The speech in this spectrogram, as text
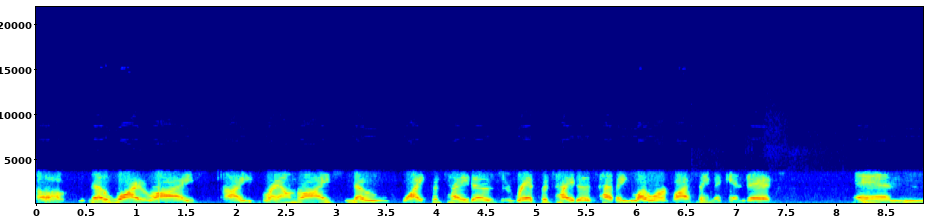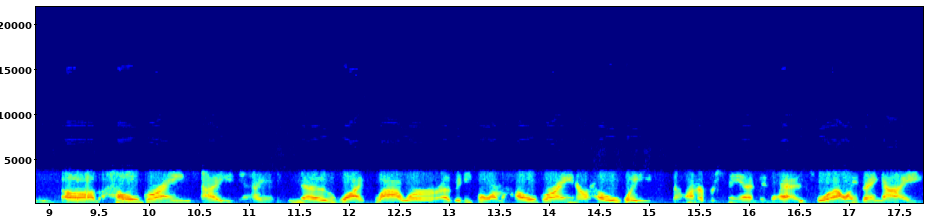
uh, no white rice. I eat brown rice, no white potatoes. Red potatoes have a lower glycemic index. And uh, whole grains. I, I no white flour of any form, whole grain or whole wheat. 100%. It has the only thing I eat.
